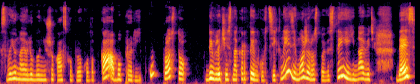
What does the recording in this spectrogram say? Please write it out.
свою найулюбленішу казку про колобка або про рібку. Просто дивлячись на картинку в цій книзі, може розповісти її навіть десь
